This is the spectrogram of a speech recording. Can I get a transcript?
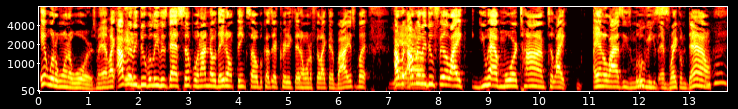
it would have won awards, man. Like I really do believe it's that simple, and I know they don't think so because they're critics. They don't want to feel like they're biased, but I, re- I really do feel like you have more time to like analyze these movies, and break them down.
